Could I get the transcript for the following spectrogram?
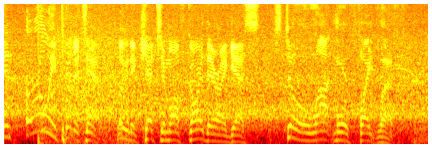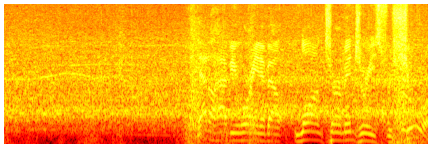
An early pin attempt. Looking to catch him off guard there, I guess. Still a lot more fight left. That'll have you worrying about long-term injuries for sure.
